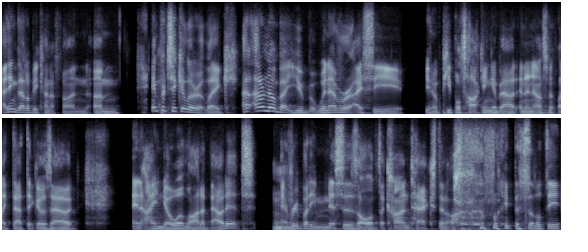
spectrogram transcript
I think that'll be kind of fun. Um, in particular, like I, I don't know about you, but whenever I see you know people talking about an announcement like that that goes out, and I know a lot about it, Mm. Everybody misses all of the context and all of like the subtlety.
